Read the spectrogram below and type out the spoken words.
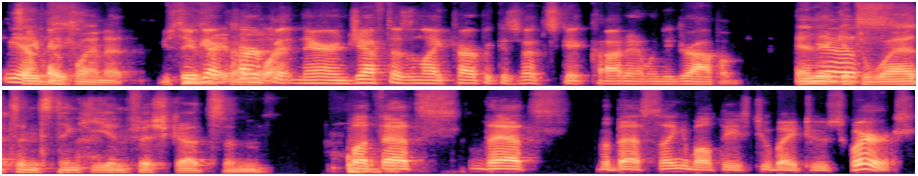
Yeah. save the planet you save you've got carpet. carpet in there, and Jeff doesn't like carpet because hooks get caught in it when you drop them. and it gets wet and stinky and fish guts and but that's that's the best thing about these two by two squares.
